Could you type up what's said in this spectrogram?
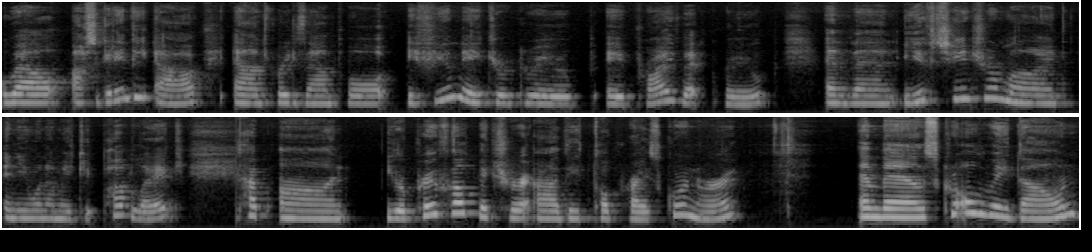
Well, after getting the app, and for example, if you make your group a private group and then you've changed your mind and you want to make it public, tap on your profile picture at the top right corner and then scroll all the way down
